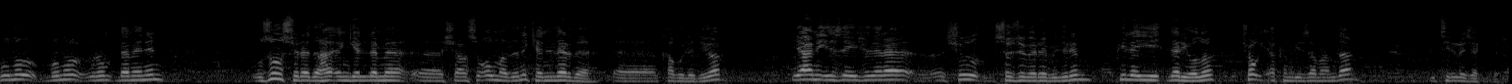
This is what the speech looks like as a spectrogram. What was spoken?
Bunu bunu BM'nin uzun süre daha engelleme e, şansı olmadığını kendileri de e, kabul ediyor. Yani izleyicilere e, şu sözü verebilirim. Pile Yiğitler yolu çok yakın bir zamanda bitirilecektir.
